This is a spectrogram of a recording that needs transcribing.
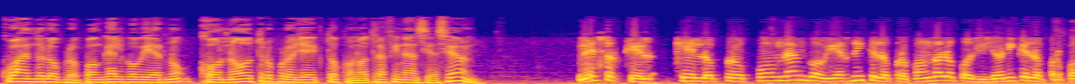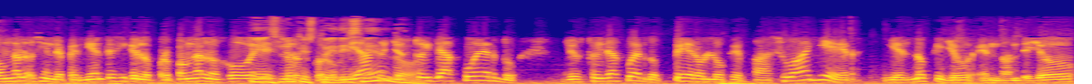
cuando lo proponga el gobierno con otro proyecto, con otra financiación. Néstor, que, que lo proponga el gobierno y que lo proponga la oposición y que lo propongan los independientes y que lo propongan los jóvenes. Es lo los que estoy colombianos. diciendo. Yo estoy de acuerdo, yo estoy de acuerdo. Pero lo que pasó ayer, y es lo que yo, en donde yo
